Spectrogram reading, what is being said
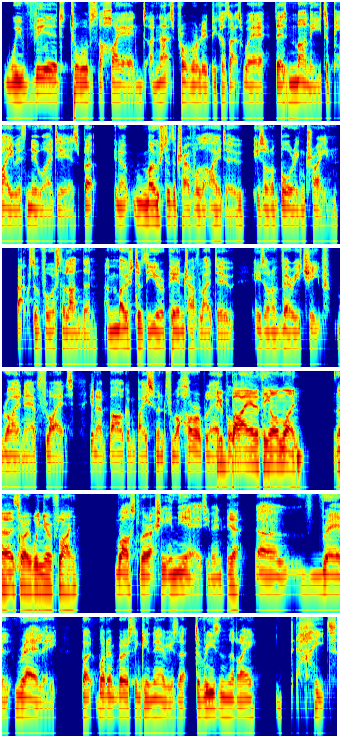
we veered towards the high end. And that's probably because that's where there's money to play with new ideas. But, you know, most of the travel that I do is on a boring train backwards and forwards to London. And most of the European travel I do is on a very cheap Ryanair flight, you know, bargain basement from a horrible airport. you buy anything online? Uh, sorry, when you're flying? whilst we're actually in the air, do you mean? Yeah. Uh, rare, rarely. But what, I- what I was thinking there is that the reason that I hate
